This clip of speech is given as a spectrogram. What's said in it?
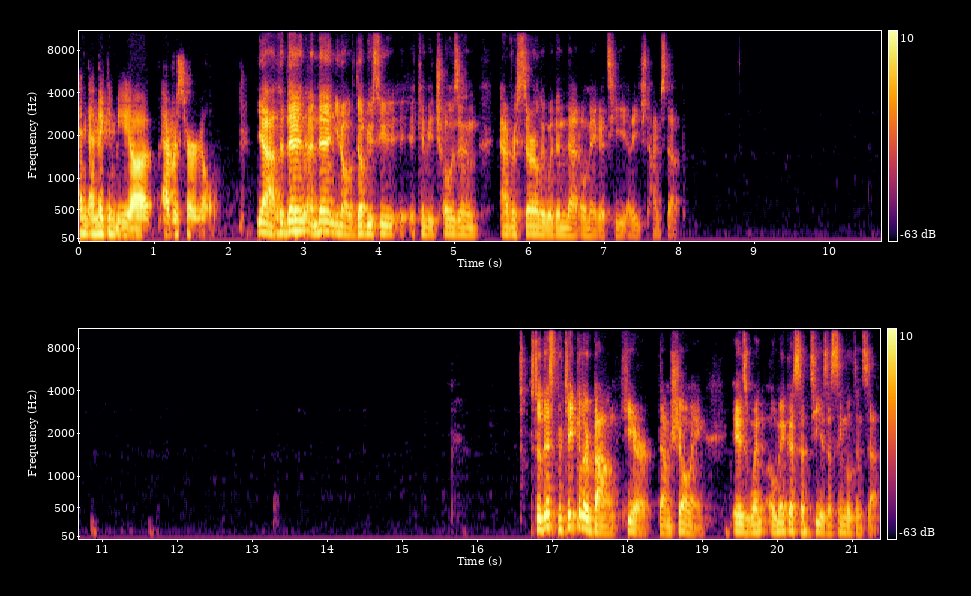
And, and they can be uh, adversarial. Yeah, then and then you know WC it can be chosen adversarially within that omega t at each time step. So this particular bound here that I'm showing is when omega sub t is a singleton set.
